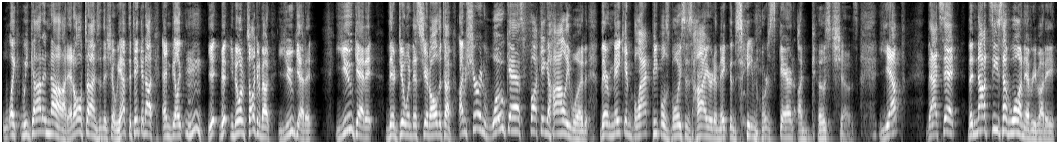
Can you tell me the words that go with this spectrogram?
like we got a nod at all times in the show. We have to take a nod and be like, mm, you know what I'm talking about. You get it. You get it. They're doing this shit all the time. I'm sure in woke ass fucking Hollywood, they're making black people's voices higher to make them seem more scared on ghost shows. Yep. That's it. The Nazis have won, everybody.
